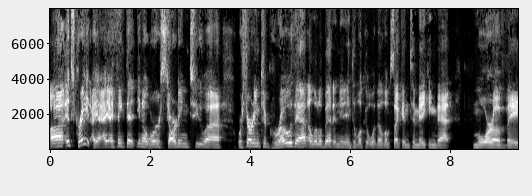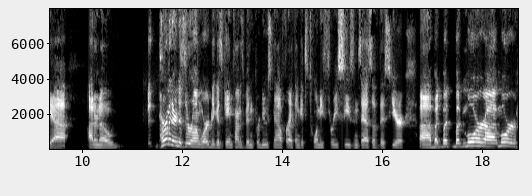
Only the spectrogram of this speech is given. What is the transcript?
Uh, it's great. I, I, think that you know we're starting to uh, we're starting to grow that a little bit and, and to look at what that looks like into making that more of a uh, I don't know, permanent is the wrong word because game time's been produced now for I think it's 23 seasons as of this year. Uh, but but but more uh, more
